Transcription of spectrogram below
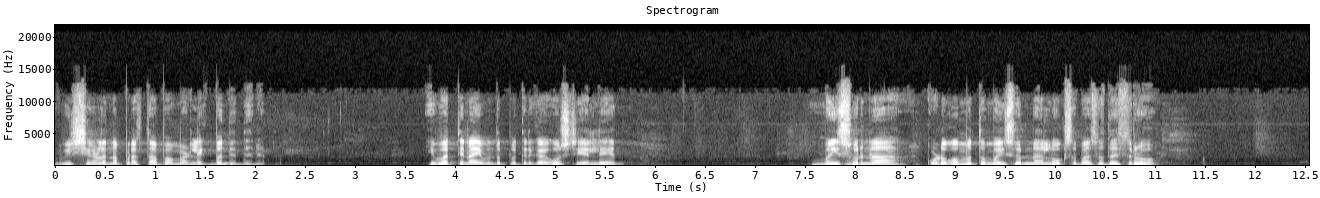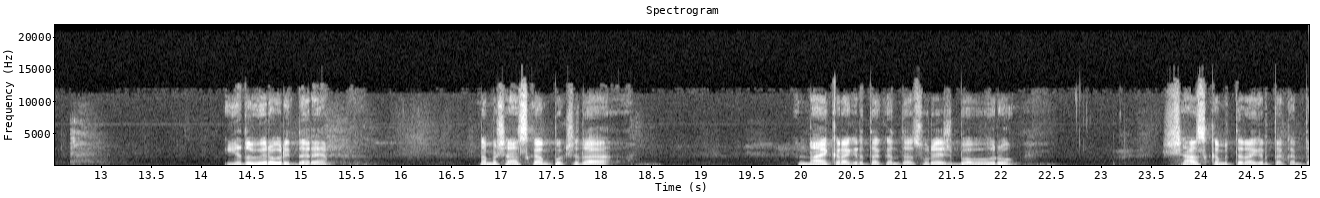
ವಿಷಯಗಳನ್ನು ಪ್ರಸ್ತಾಪ ಮಾಡಲಿಕ್ಕೆ ಬಂದಿದ್ದೇನೆ. ಇವತ್ತಿನ ಈ ಒಂದು ಪತ್ರಿಕಾಗೋಷ್ಠಿಯಲ್ಲಿ ಮೈಸೂರಿನ, ಕೊಡಗು ಮತ್ತು ಮೈಸೂರಿನ ಲೋಕಸಭಾ ಸದಸ್ಯರು ಯದುವೀರವರಿದ್ದಾರೆ. ನಮ್ಮ ಶಾಸಕಾಂಗ ಪಕ್ಷದ ನಾಯಕರಾಗಿರ್ತಕ್ಕಂಥ ಸುರೇಶ್ ಬಾಬು ಅವರು, ಶಾಸಕ ಮಿತ್ರರಾಗಿರ್ತಕ್ಕಂಥ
